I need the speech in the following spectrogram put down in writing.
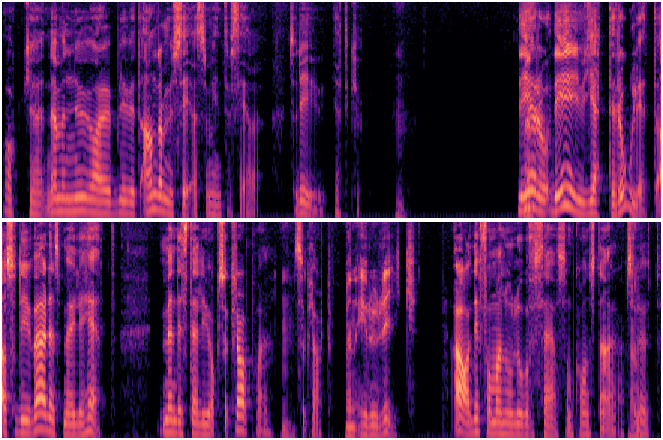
Och eh, nej, men nu har det blivit andra museer som är intresserade. Så det är ju jättekul. Det, är, Men- det är ju jätteroligt. Alltså det är ju världens möjlighet. Men det ställer ju också krav på en, Mm. såklart. Men är du rik? Ja, det får man nog lov att säga som konstnär, absolut.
